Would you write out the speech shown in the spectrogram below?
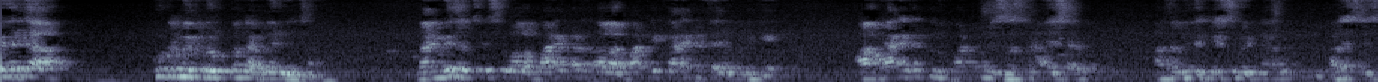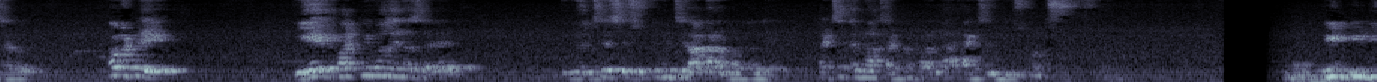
విధంగా కూటమి ప్రభుత్వాన్ని అభినందించాను దాని మీద వచ్చేసి వాళ్ళ కార్యకర్త వాళ్ళ పార్టీ కార్యకర్త అయినప్పటికీ ఆ కార్యకర్తలు పార్టీ సస్పెండ్ చేశారు. అతని మీద కేసు పెట్టినారు అరెస్ట్ చేశారు. కాబట్టి ఏ పార్టీ వాళ్ళైనా సరే ఇది వచ్చేసి చుట్టూ నుంచి రాగానే పడుతుంది. ఖచ్చితంగా చట్టపరంగా యాక్షన్ తీసుకోవచ్చు టీటీడీ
